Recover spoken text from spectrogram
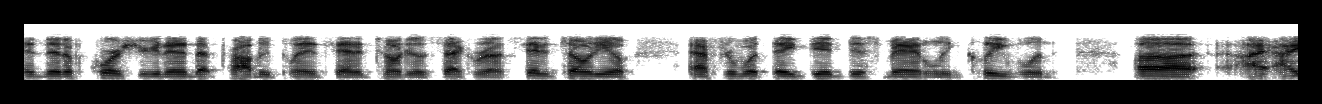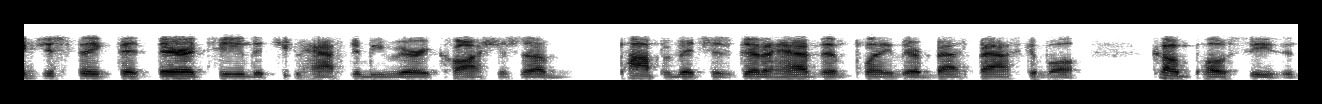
and then of course you're going to end up probably playing San Antonio in the second round. San Antonio, after what they did dismantling Cleveland, uh, I, I just think that they're a team that you have to be very cautious of. Popovich is going to have them playing their best basketball come postseason.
